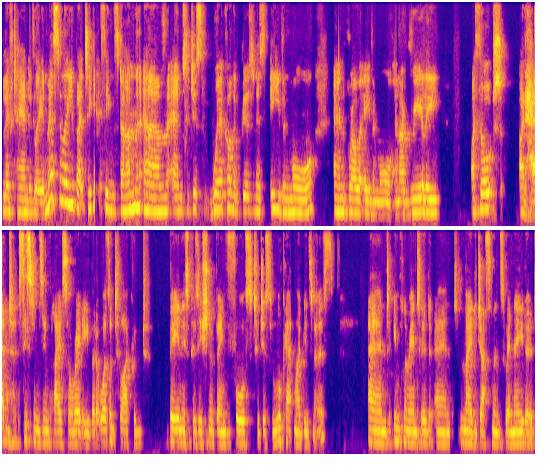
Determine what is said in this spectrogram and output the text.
left-handedly and messily, but to get things done um, and to just work on the business even more and grow it even more. And I really, I thought I'd had systems in place already, but it wasn't until I could be in this position of being forced to just look at my business and implemented and made adjustments where needed.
